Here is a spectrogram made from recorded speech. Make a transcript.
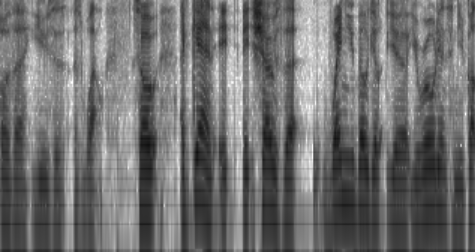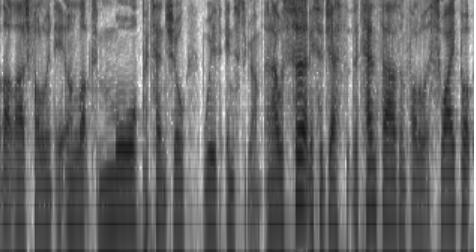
other users as well. So again, it, it shows that when you build your, your, your audience and you've got that large following, it unlocks more potential with Instagram. And I would certainly suggest that the 10,000 follower swipe up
